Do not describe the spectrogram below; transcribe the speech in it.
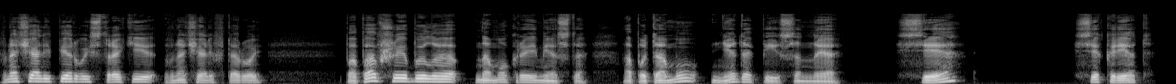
в начале первой строки, в начале второй, попавшие было на мокрое место, а потому недописанное. «Се» — секрет,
